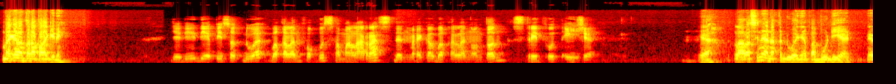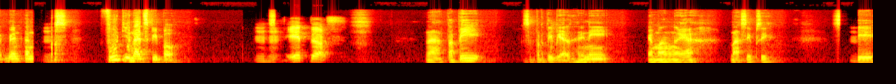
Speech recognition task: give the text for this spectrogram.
mereka nonton apa lagi nih? Jadi di episode 2 bakalan fokus sama Laras dan mereka bakalan nonton Street Food Asia. Ya, Laras ini anak keduanya Pak Budi ya. Ya, and terus, food unites people. Mhm, It does. Nah, tapi seperti biasa ini emang ya nasib sih. Si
